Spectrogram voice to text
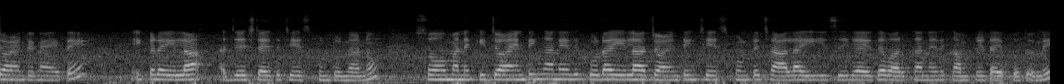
జాయింట్ని అయితే ఇక్కడ ఇలా అడ్జస్ట్ అయితే చేసుకుంటున్నాను. సో మనకి జాయింటింగ్ అనేది కూడా ఇలా జాయింటింగ్ చేసుకుంటే చాలా ఈజీగా అయితే వర్క్ అనేది కంప్లీట్ అయిపోతుంది.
